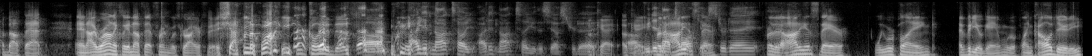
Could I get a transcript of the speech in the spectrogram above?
about that. And ironically enough, that friend was dryer fish. I don't know why he included this. Um, when I did not tell you. I did not tell you this yesterday. Okay, Um, okay. we did For the not audience talk there- yesterday. For the and- audience there, we were playing a video game. We were playing Call of Duty,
